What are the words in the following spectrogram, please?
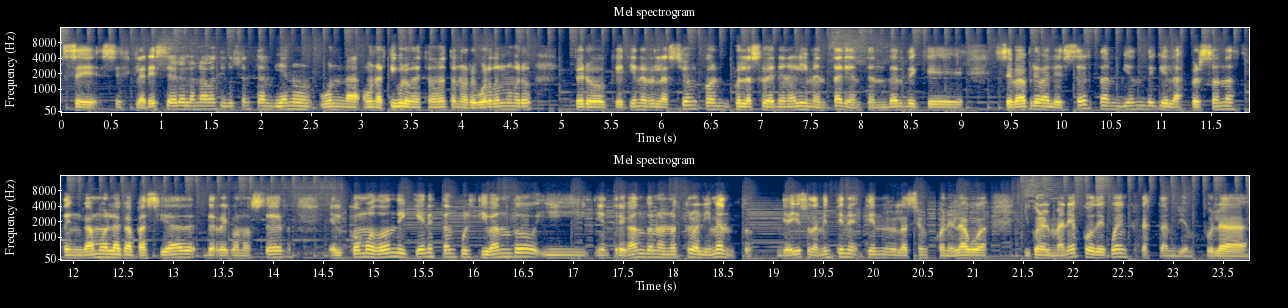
se, esclarece ahora en la nueva constitución también un, artículo que en este momento no recuerdo el número, pero que tiene relación con, la soberanía alimentaria, entender de que se va a prevalecer también de que las personas tengamos la capacidad de reconocer el cómo, dónde y quién están cultivando y, entregándonos nuestro alimento. Y ahí eso también tiene, tiene relación con el agua y con el manejo de cuencas también. Pues la,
